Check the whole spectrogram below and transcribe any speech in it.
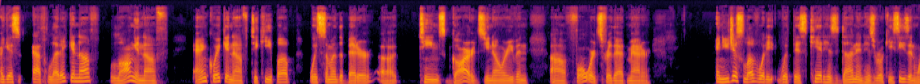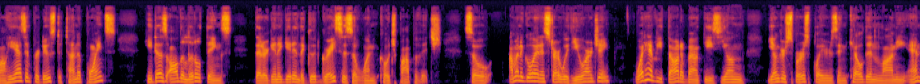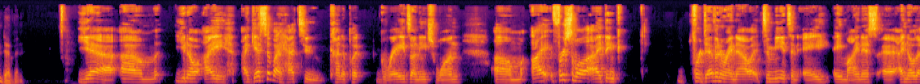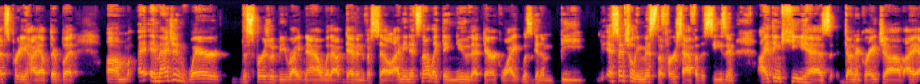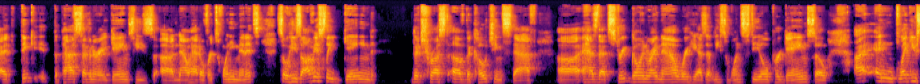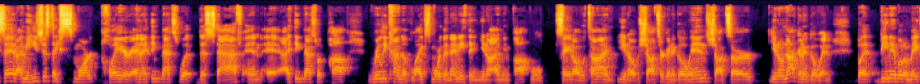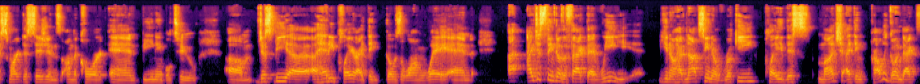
I guess athletic enough, long enough, and quick enough to keep up with some of the better uh, teams guards, you know, or even uh, forwards for that matter. And you just love what he, what this kid has done in his rookie season. While he hasn't produced a ton of points, he does all the little things that are going to get in the good graces of one Coach Popovich. So I'm going to go ahead and start with you, RJ. What have you thought about these young younger Spurs players in Keldon, Lonnie, and Devin? Yeah, um, you know, I I guess if I had to kind of put grades on each one, um, I first of all, I think for Devin right now, to me, it's an A, A minus. I know that's pretty high up there, but um, imagine where the Spurs would be right now without Devin Vassell. I mean, it's not like they knew that Derrick White was going to be essentially missed the first half of the season. I think he has done a great job. I, I think the past seven or eight games, he's uh, now had over 20 minutes. So he's obviously gained the trust of the coaching staff uh, has that streak going right now where he has at least one steal per game. So, I, and like you said, I mean, he's just a smart player. And I think that's what the staff and eh, I think that's what Pop really kind of likes more than anything. You know, I mean, Pop will say it all the time, you know, shots are going to go in, shots are, you know, not going to go in, but being able to make smart decisions on the court and being able to um, just be a, a heady player, I think goes a long way. And I, I just think of the fact that we, you know, have not seen a rookie play this much. I think probably going back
